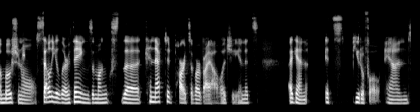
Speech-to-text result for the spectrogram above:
emotional, cellular things amongst the connected parts of our biology. And it's, again, it's beautiful. And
